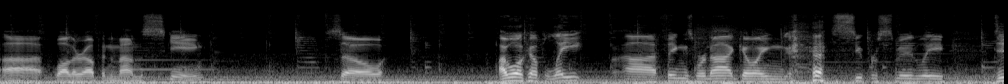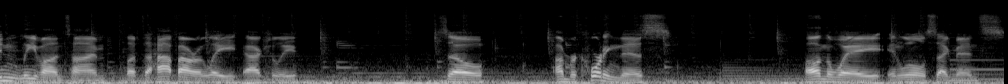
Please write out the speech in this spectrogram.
uh, while they're up in the mountains skiing. So I woke up late. Uh, things were not going super smoothly. Didn't leave on time. Left a half hour late, actually. So I'm recording this on the way in little segments,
